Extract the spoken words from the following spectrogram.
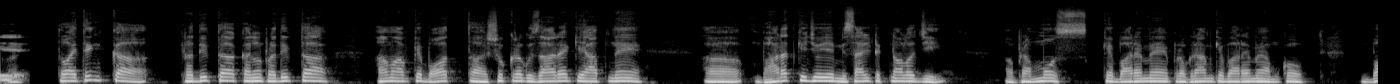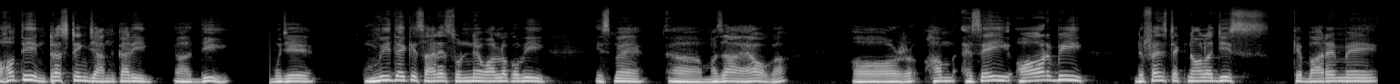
yeah. तो I think Pradipta colonel Pradipta हम आपके बहुत शुक्रगुजार है कि आपने भारत की जो ये मिसाइल टेक्नोलॉजी ब्रह्मोस के बारे में प्रोग्राम के बारे में हमको बहुत ही इंटरेस्टिंग जानकारी दी मुझे उम्मीद है कि सारे सुनने वालों को भी इसमें मज़ा आया होगा। और हम ऐसे ही और भी डिफेंस टेक्नोलॉजीज़ के बारे में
